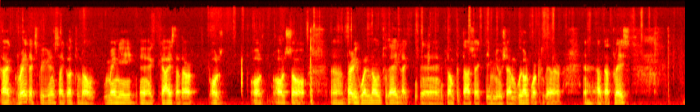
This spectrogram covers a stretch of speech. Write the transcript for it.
a great experience. I got to know many uh, guys that are all, all also uh, very well known today, like uh, Tom Ptacek, Tim Newsham. We all work together uh, at that place.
